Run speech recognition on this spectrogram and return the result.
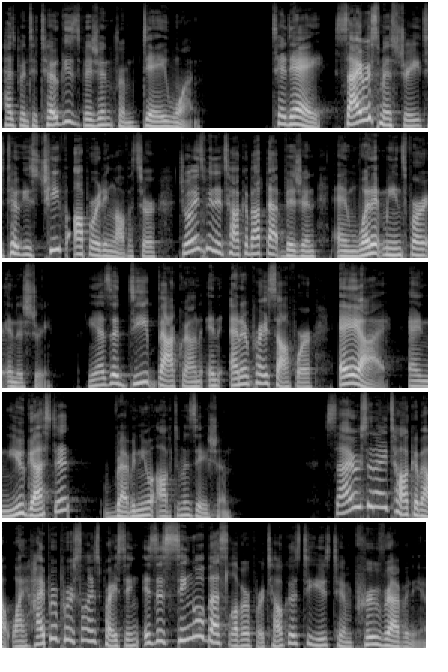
has been Totogi's vision from day one. Today, Cyrus Mistry, Totogi's Chief Operating Officer, joins me to talk about that vision and what it means for our industry. He has a deep background in enterprise software, AI, and you guessed it, revenue optimization. Cyrus and I talk about why hyper personalized pricing is the single best lever for telcos to use to improve revenue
